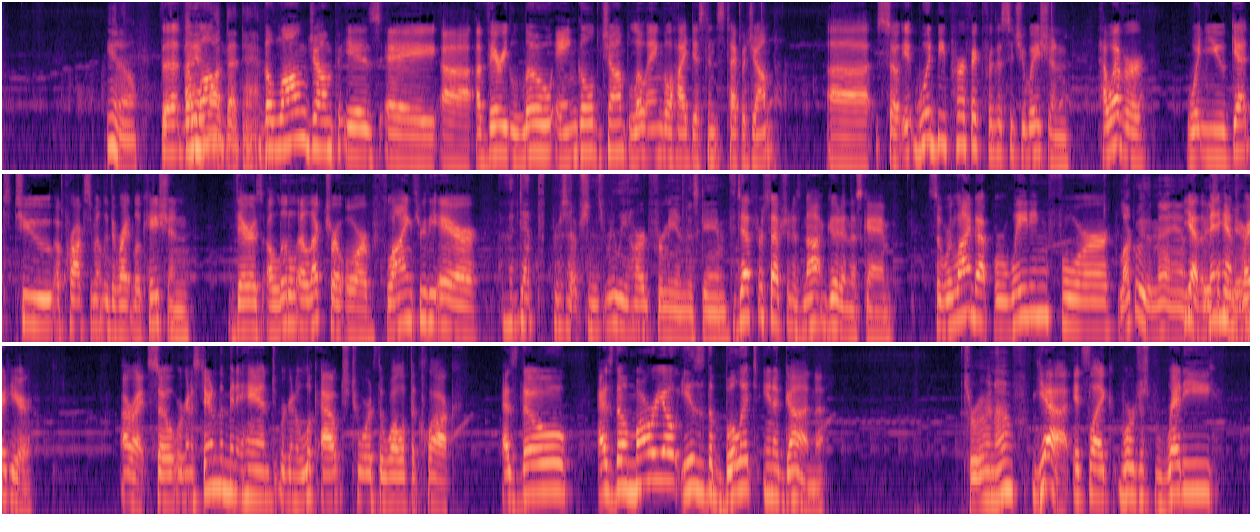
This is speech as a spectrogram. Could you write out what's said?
you know The the I didn't long want that to happen. the long jump is a uh, a very low angle jump, low angle, high distance type of jump. Uh, so it would be perfect for this situation. However, when you get to approximately the right location, there's a little electro orb flying through the air. And the depth perception is really hard for me in this game. The depth perception is not good in this game. So we're lined up. We're waiting for Luckily the minute hand yeah, the minute hand's right here. All right, so we're gonna stand on the minute hand. We're gonna look out towards the wall of the clock, as though as though Mario is the bullet in a gun. True enough. Yeah, it's like we're just ready.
